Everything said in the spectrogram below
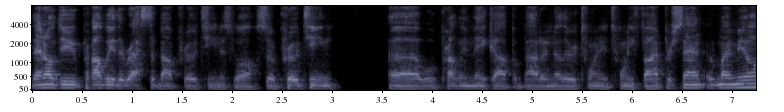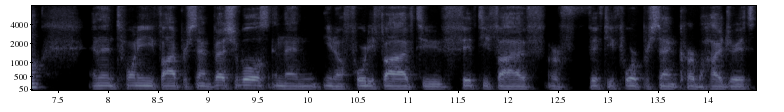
then I'll do probably the rest about protein as well. So protein uh, will probably make up about another 20 to 25% of my meal and then 25% vegetables, and then, you know, 45 to 55 or 54% carbohydrates.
